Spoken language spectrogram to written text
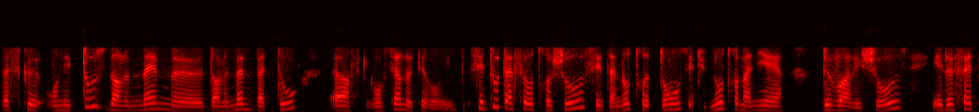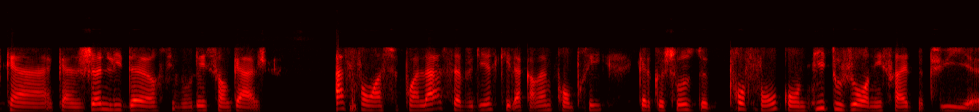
parce qu'on est tous dans le même, dans le même bateau en ce qui concerne le terrorisme. C'est tout à fait autre chose, c'est un autre ton, c'est une autre manière de voir les choses. Et le fait qu'un jeune leader, si vous voulez, s'engage à fond à ce point-là, ça veut dire qu'il a quand même compris quelque chose de profond qu'on dit toujours en Israël depuis euh,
